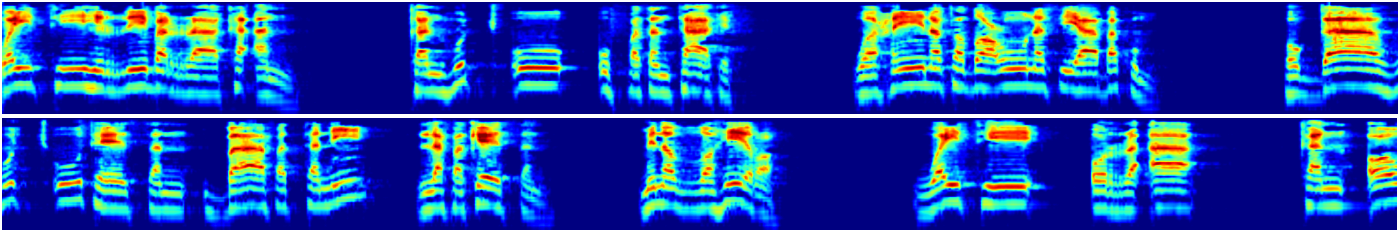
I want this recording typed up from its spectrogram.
waytii hirriibarraa ka'an kan huccuu uffatan taateef waxiina tadacuuna siyaabakum hoggaa huccuu teessan baafattanii lafa keessan. Min adhahiira waytii orra'aa kan oow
